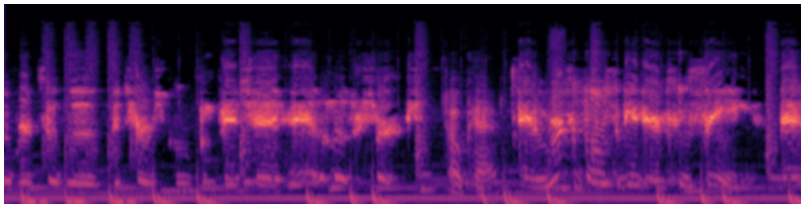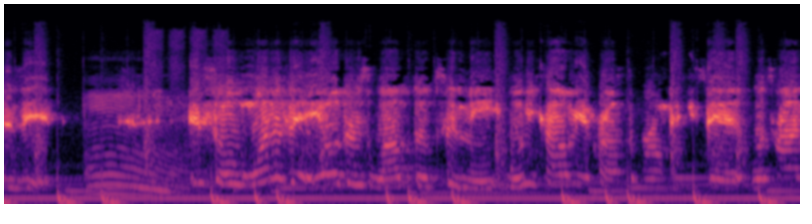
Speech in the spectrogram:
over to the, the church school convention at another church. Okay. And we're supposed to be there to sing. That is it. Mm. And so one of the elders walked up to me. Well, he called me across the room and he said, "Well, Tanja,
